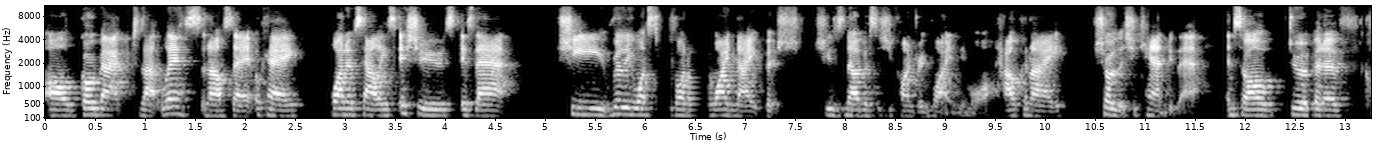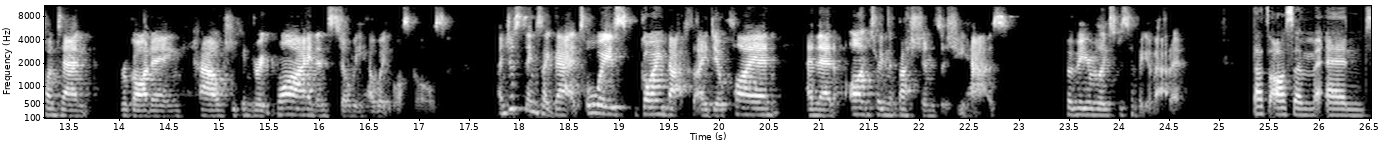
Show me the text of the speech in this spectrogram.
I'll go back to that list and I'll say, okay, one of Sally's issues is that she really wants to go on a wine night, but she's nervous that she can't drink wine anymore. How can I show that she can do that? And so I'll do a bit of content regarding how she can drink wine and still meet her weight loss goals. And just things like that. It's always going back to the ideal client and then answering the questions that she has, but being really specific about it. That's awesome. And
